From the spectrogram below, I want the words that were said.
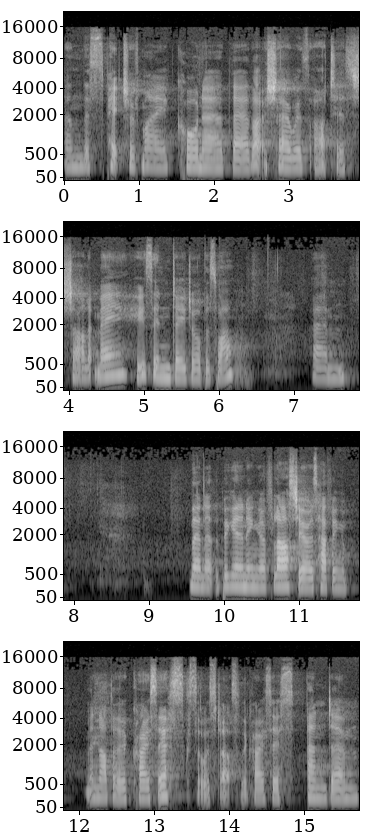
And this picture of my corner there that I share with artist Charlotte Mei, who's in day job as well. Um, then at the beginning of last year, I was having a, another crisis, because it always starts with a crisis, and um,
